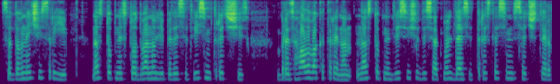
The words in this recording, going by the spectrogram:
Садовничий Сергій. Наступний 100 20 58 36. Брезгалова Катерина. Наступний 260 010 374.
